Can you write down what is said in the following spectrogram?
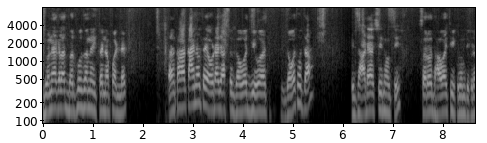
जुन्या काळात भरपूर जण इकडनं पडलेत. कारण का काय नव्हतं एवढा जास्त गवत बिवत. गवत होता. ही झाडे अशी नव्हती. सर्व धावायची इकडून तिकडं.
